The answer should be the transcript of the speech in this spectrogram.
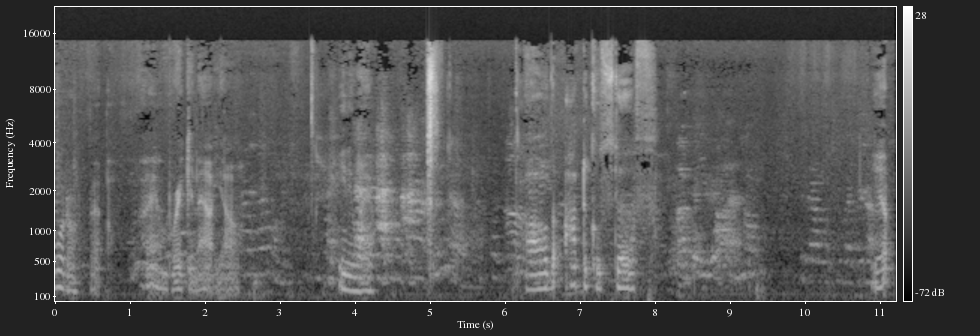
water, but I am breaking out, y'all. Anyway, all the optical stuff. Yep.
